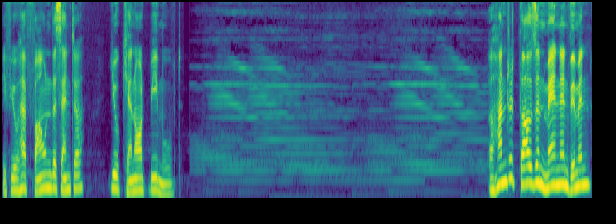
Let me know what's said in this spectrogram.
If you have found the center, you cannot be moved. A hundred thousand men and women,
